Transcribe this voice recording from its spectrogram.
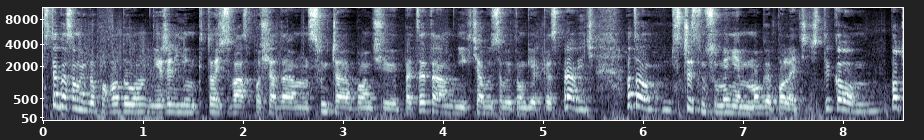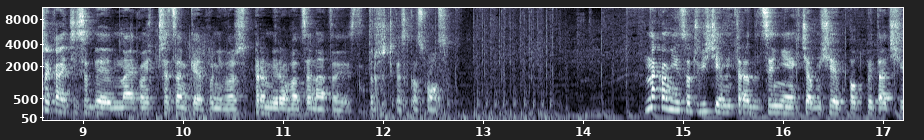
Z tego samego powodu, jeżeli ktoś z Was posiada Switcha bądź PC-ta i chciałby sobie tą gierkę sprawić, no to z czystym sumieniem mogę polecić. Tylko poczekajcie sobie na jakąś przecenkę, ponieważ premierowa cena to jest troszeczkę z kosmosu. Na koniec oczywiście tradycyjnie chciałbym się podpytać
